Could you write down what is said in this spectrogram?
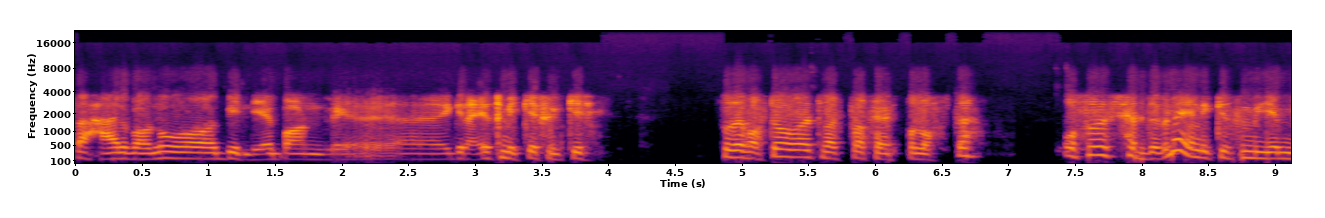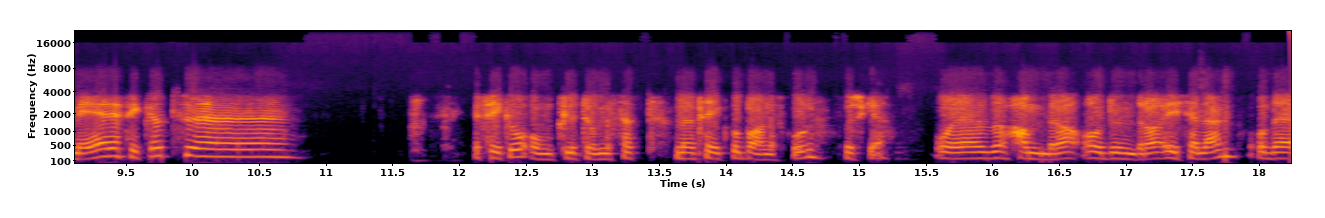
det her var noe billige, barnlige eh, greier som ikke funker. Så det ble jo etter hvert plassert på loftet. Og så skjedde vel egentlig ikke så mye mer. Jeg fikk jo et eh, Jeg fikk jo ordentlig trommesett mens jeg gikk på barneskolen, husker jeg. Og jeg hamra og dundra i kjelleren, og det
